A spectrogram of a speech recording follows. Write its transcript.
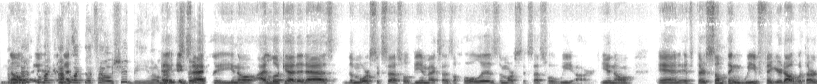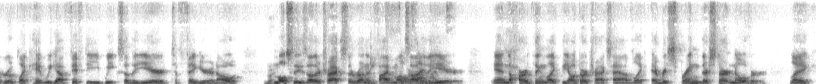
no, I, mean, I feel like I feel that's- like that's how it should be. You know, E- run state. Exactly. You know, I look at it as the more successful BMX as a whole is, the more successful we are, you know. And if there's something we've figured out with our group, like, hey, we got 50 weeks of the year to figure it out. Right. Most of these other tracks, they're running Like five months out five of the months. year. And the hard thing, like the outdoor tracks have, like every spring, they're starting over. Like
